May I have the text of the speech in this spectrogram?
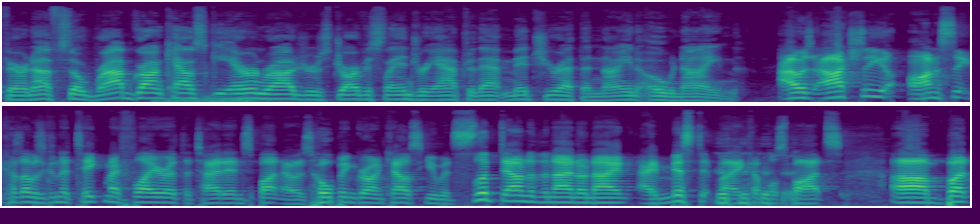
Fair enough. So Rob Gronkowski, Aaron Rodgers, Jarvis Landry. After that, Mitch, you're at the 909. I was actually, honestly, because I was going to take my flyer at the tight end spot, and I was hoping Gronkowski would slip down to the 909. I missed it by a couple spots. Um, but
